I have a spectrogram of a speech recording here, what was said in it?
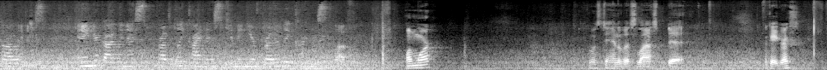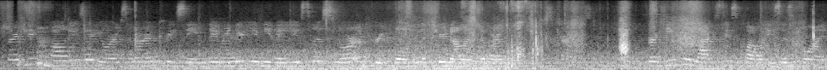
godliness, and in your godliness brotherly kindness, and in your brotherly kindness love. One more. Who wants to handle this last bit? Okay, Grace. For if these qualities are yours and are increasing, they render you neither useless nor unfruitful in the true knowledge of our Lord Jesus Christ. For he who lacks these qualities is blind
